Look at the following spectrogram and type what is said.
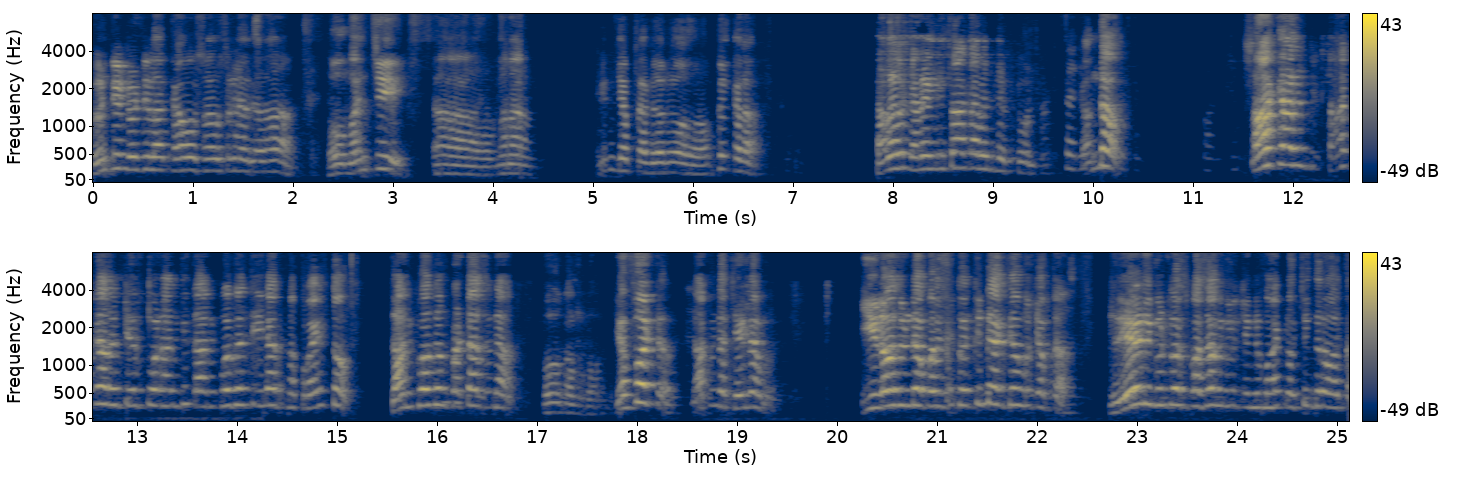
ట్వంటీ ట్వంటీ కావాల్సిన అవసరం లేదు కదా. ఓ మంచి మన ఏం చెప్తారు ఎవరు అబ్దుల్ కలాం. కళలు కనేది సాకారం చేసుకోండి అందాం. సహకారం సహకారం చేసుకోవడానికి దానికోసం చేయాల్సిన ప్రయత్నం దానికోసం పెట్టాల్సిన ఎఫర్ట్ లేకుండా చేయలేము. ఈ రోజు ఉండే పరిస్థితి వచ్చిందే ఎగ్జాంపుల్ చెప్తా. రేణిగుంట్లో శ్మశానం గురించి ఇన్ని మాటలు వచ్చిన తర్వాత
